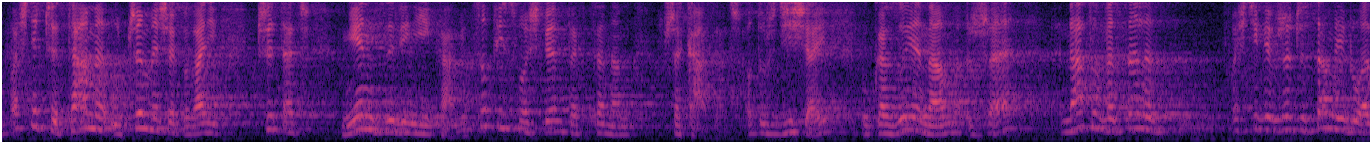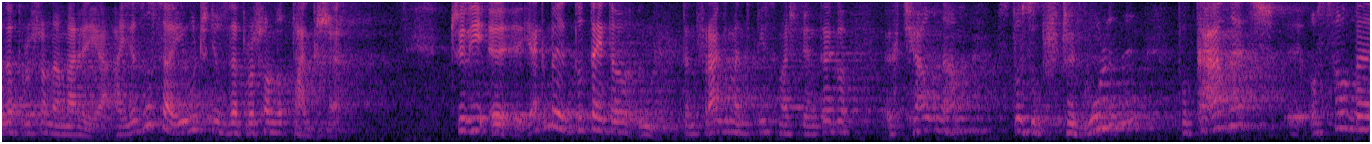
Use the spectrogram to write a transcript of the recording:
I właśnie czytamy, uczymy się, kochani, czytać między linijkami. Co Pismo Święte chce nam przekazać? Otóż dzisiaj ukazuje nam, że na to wesele właściwie w rzeczy samej była zaproszona Maryja, a Jezusa i uczniów zaproszono także. Czyli y, jakby tutaj to, ten fragment Pisma Świętego chciał nam w sposób szczególny pokazać y, osobę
